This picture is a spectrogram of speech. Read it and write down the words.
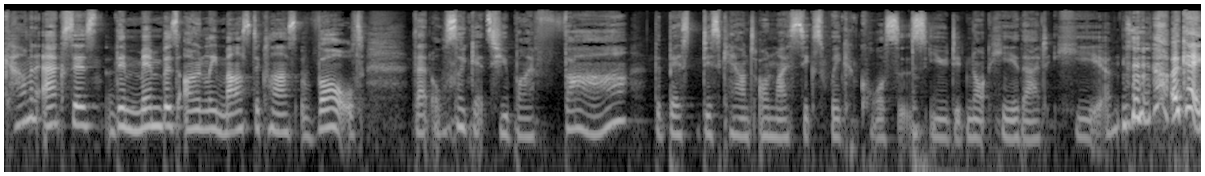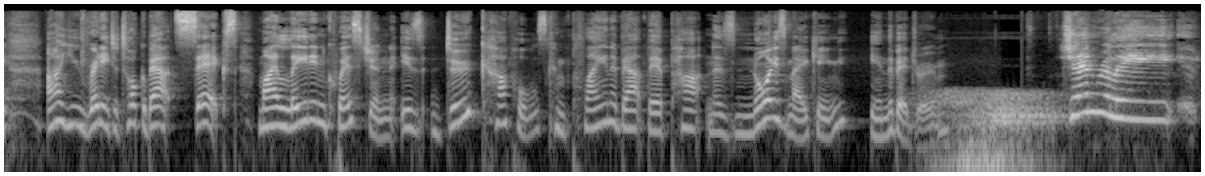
come and access the members only masterclass vault. That also gets you by far the best discount on my six week courses. You did not hear that here. okay, are you ready to talk about sex? My lead in question is Do couples complain about their partner's noise making in the bedroom? Generally,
